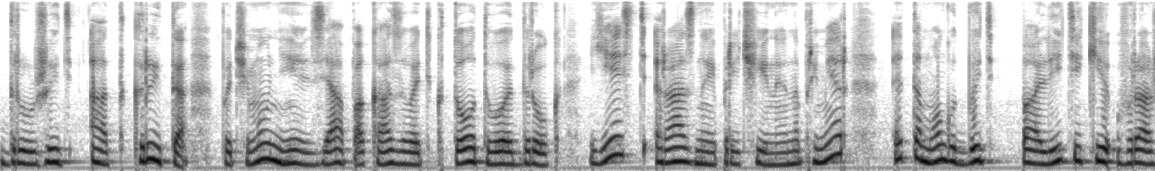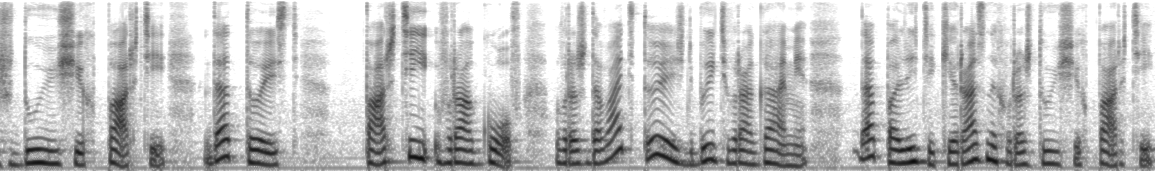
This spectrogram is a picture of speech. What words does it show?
дружить открыто? Почему нельзя показывать, кто твой друг? Есть разные причины. Например, это могут быть политики враждующих партий, да, то есть партий врагов. Враждовать, то есть быть врагами да, политики разных враждующих партий.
